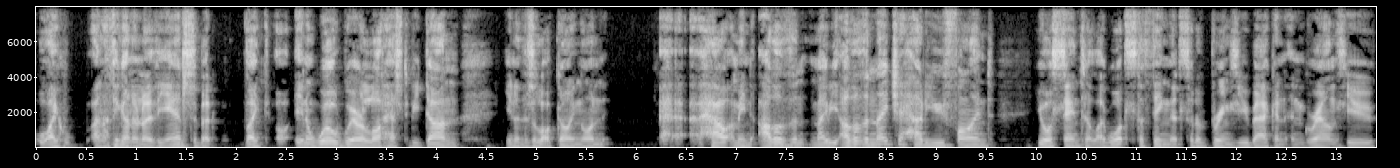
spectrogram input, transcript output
like, and I think I don't know the answer, but like uh, in a world where a lot has to be done, you know, there's a lot going on. How, I mean, other than maybe other than nature, how do you find your center? Like, what's the thing that sort of brings you back and, and grounds you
